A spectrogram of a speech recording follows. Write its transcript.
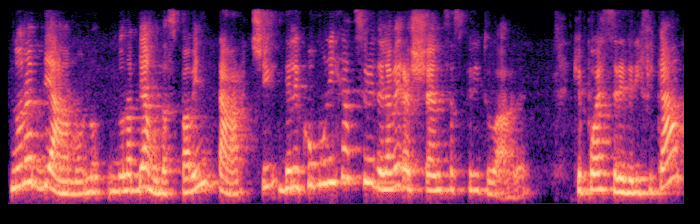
non abbiamo, no, non abbiamo da spaventarci delle comunicazioni della vera scienza spirituale, che può essere verificata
